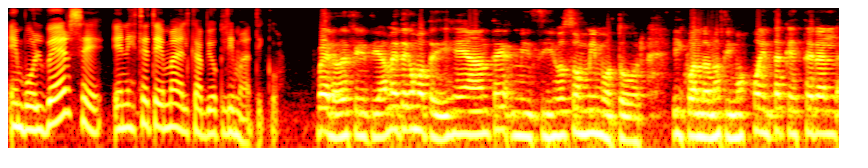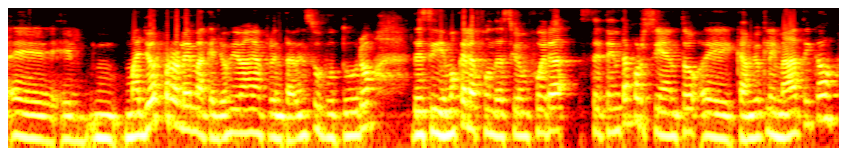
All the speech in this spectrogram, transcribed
envolverse en este tema del cambio climático? Bueno, definitivamente, como te dije antes, mis hijos son mi motor. Y cuando nos dimos cuenta que este era el, eh, mayor problema que ellos iban a enfrentar en su futuro, decidimos que la fundación fuera 70% eh, cambio climático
